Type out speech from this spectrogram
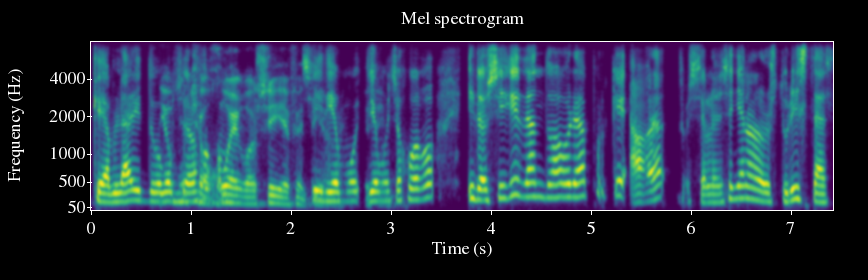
que hablar y tuvo dio mucho, mucho juego, sí, efectivamente. Sí, dio, mucho juego y lo sigue dando ahora porque ahora pues, se lo enseñan a los turistas.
